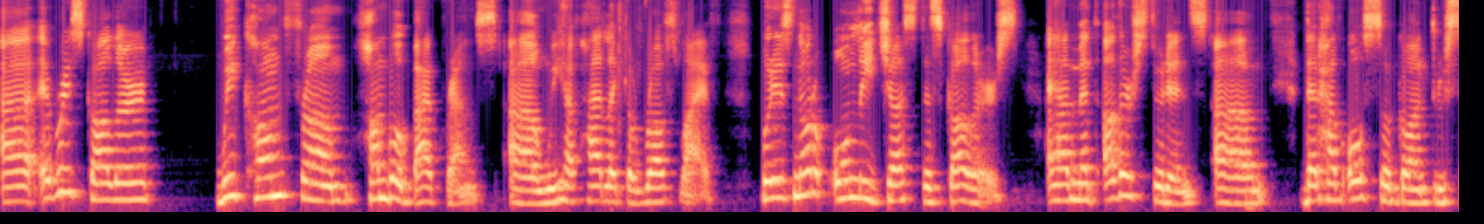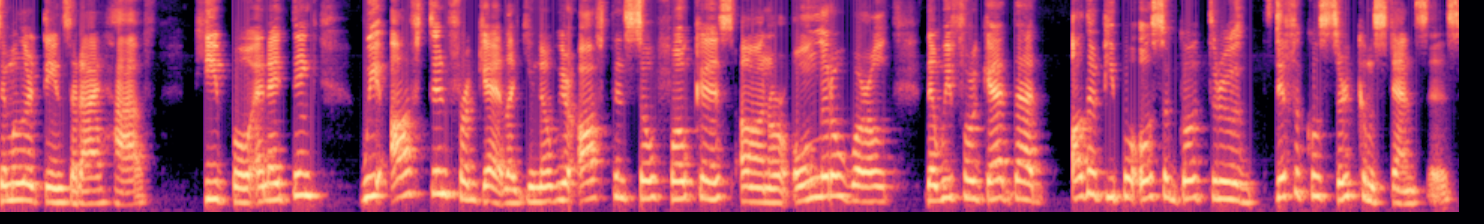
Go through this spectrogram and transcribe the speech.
uh, every scholar, we come from humble backgrounds. Uh, we have had like a rough life, but it's not only just the scholars. I have met other students um, that have also gone through similar things that I have, people. And I think we often forget, like, you know, we're often so focused on our own little world that we forget that other people also go through difficult circumstances.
